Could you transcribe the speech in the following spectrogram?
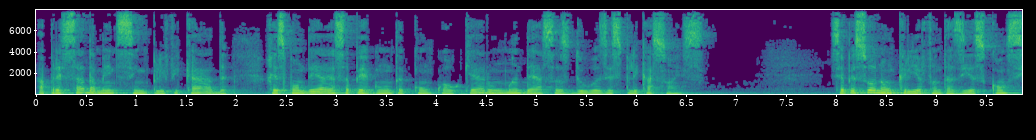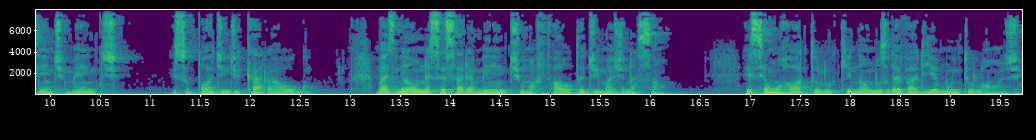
apressadamente simplificada responder a essa pergunta com qualquer uma dessas duas explicações. Se a pessoa não cria fantasias conscientemente, isso pode indicar algo, mas não necessariamente uma falta de imaginação. Esse é um rótulo que não nos levaria muito longe.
